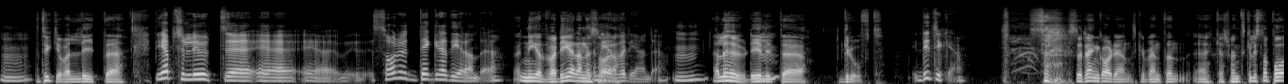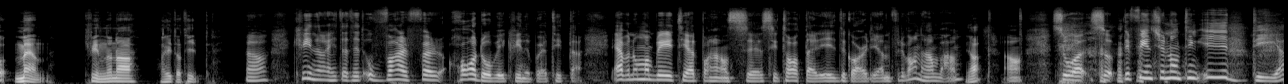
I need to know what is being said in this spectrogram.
Mm. Det tyckte jag var lite Det är absolut, eh, eh, eh, sa du degraderande? nedvärderande sa jag. Nedvärderande. Mm. Eller hur? Det är Mm. lite grovt. Det tycker jag. Så, så den Guardian-skribenten eh, kanske man inte ska lyssna på, men kvinnorna har hittat hit. Ja, kvinnor har hittat hit och varför har då vi kvinnor börjat titta? Även om man blir irriterad på hans eh, citat där i The Guardian, för det var en han va? Ja. ja. Så, så det finns ju någonting i det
